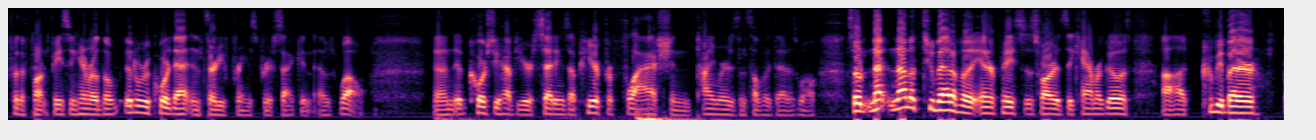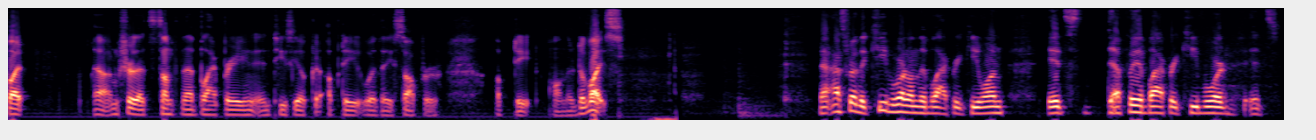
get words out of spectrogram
for the front facing camera. It'll record that in 30 frames per second as well. And of course, you have your settings up here for flash and timers and stuff like that as well. So not not a too bad of an interface as far as the camera goes. Uh, could be better, but uh, I'm sure that's something that BlackBerry and TCL could update with a software update on their device. Now, as for the keyboard on the BlackBerry KEYone, it's definitely a BlackBerry keyboard. It's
